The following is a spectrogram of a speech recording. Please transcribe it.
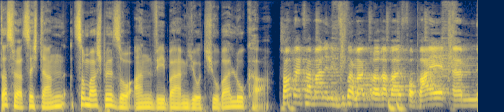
Das hört sich dann zum Beispiel so an wie beim YouTuber Luca. Schaut einfach mal in den Supermarkt eurer Wahl vorbei. Ähm,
